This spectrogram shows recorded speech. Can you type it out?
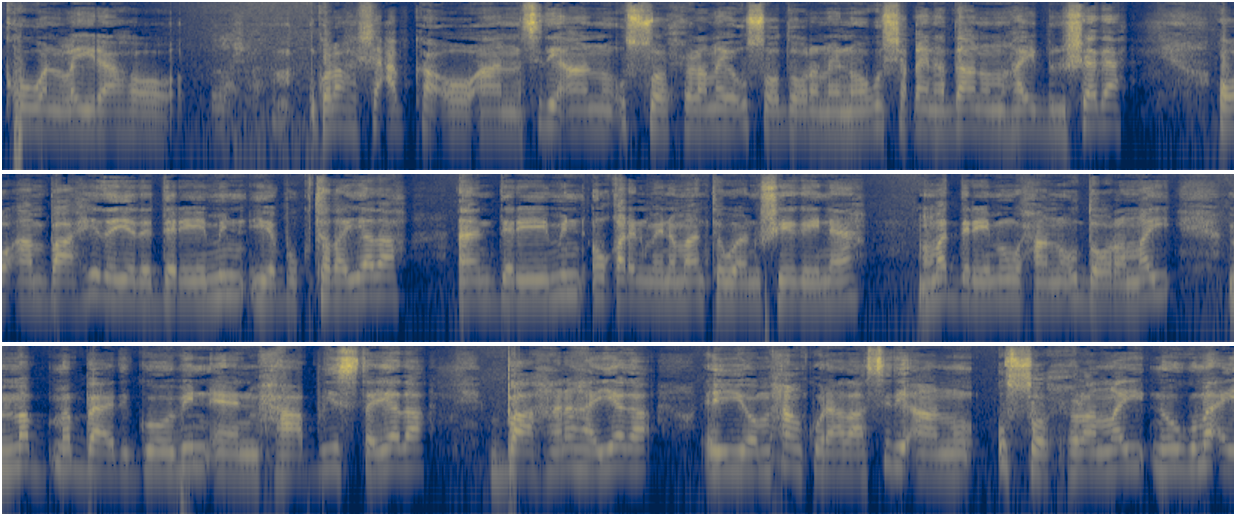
kuwan la yidhaaho golaha shacabka oo aan sidii aanu u soo xulanay oo u soo dooranay noogu shaqayn haddaanu nahay bulshada oo aan baahidayada dareemin iyo bugtadayada aan dareemin u qarin mayno maanta waanu sheegaynaa. Ma dareemin waxaanu u doorannay. Ma baadigoobin maxaabiistayada baahanahayaga iyo maxaanku idhahdaa sidii aanu u soo xulannay nooguma ay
